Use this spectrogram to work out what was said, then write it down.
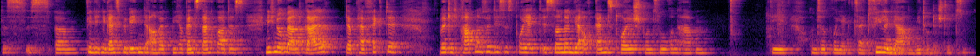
Das ist, ähm, finde ich, eine ganz bewegende Arbeit. Bin ich auch ganz dankbar, dass nicht nur Bernd Gall der perfekte wirklich Partner für dieses Projekt ist, sondern wir auch ganz treue Sponsoren haben, die unser Projekt seit vielen Jahren mit unterstützen.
